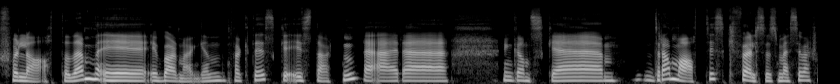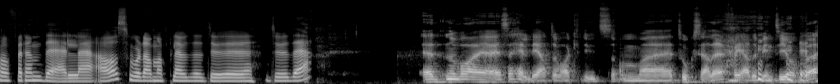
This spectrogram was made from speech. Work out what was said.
forlate dem i, i barnehagen, faktisk, i starten. Det er eh, en ganske dramatisk følelsesmessig, i hvert fall for en del av oss. Hvordan opplevde du, du det? Eh, nå var jeg så heldig at det var Knut som uh, tok seg av det, for jeg hadde begynt å jobbe.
